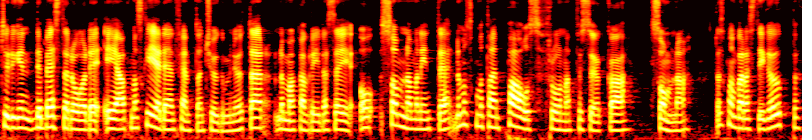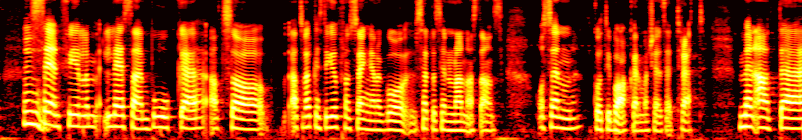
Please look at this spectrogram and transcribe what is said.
tydligen det bästa rådet är att man ska ge det en 15-20 minuter då man kan vrida sig. Och somnar man inte, då måste man ta en paus från att försöka somna. Då ska man bara stiga upp, mm. se en film, läsa en bok, alltså, alltså verkligen stiga upp från sängen och gå sätta sig någon annanstans. Och sen gå tillbaka när man känner sig trött. Men att, äh,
